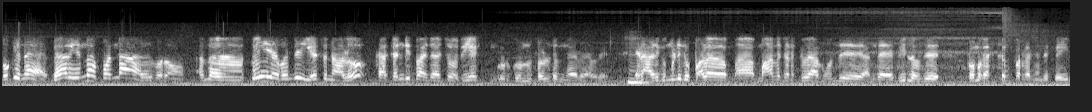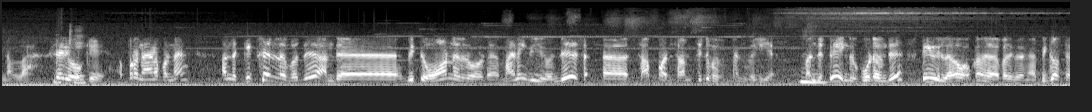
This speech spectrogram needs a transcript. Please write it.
ஓகேண்ணே வேற என்ன பண்ணா அது வரும்? அந்த பேய வந்து ஏசுனாலும் க- கண்டிப்பா ஏதாச்சும் ரியாக்ஷன் கொடுக்கணும்னு சொல்லிட்டு இருந்தாரு அவரு. ஏன்னா அதுக்கு முன்னாடி பல மாத கணக்குல அவங்க வந்து அந்த வீட்ல வந்து ரொம்ப கஷ்டப்படுறாங்க அந்த பேய் நல்லா. சரி. ஓகே. அப்புறம் நான் என்ன பண்ணேன்? அந்த கிச்சன்ல வந்து அந்த வீட்டு ஓனரோட மனைவி வந்து சாப்பாடு சமைச்சிட்டு வந்தாங்க வெளியே வந்துட்டு எங்க கூட வந்து டிவில உட்காந்து பாத்துக்கிறாங்க பிகாஸ்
